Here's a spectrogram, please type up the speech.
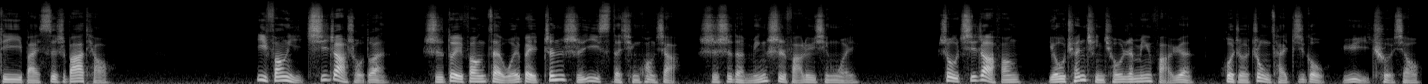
第一百四十八条，一方以欺诈手段使对方在违背真实意思的情况下实施的民事法律行为，受欺诈方有权请求人民法院或者仲裁机构予以撤销。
